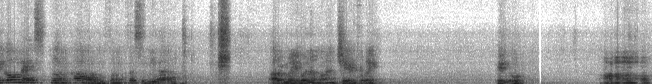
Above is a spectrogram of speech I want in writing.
ikaw ma-explore ka o gusto mo sa CR? Para may iba naman, syempre. Eto. Ah,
